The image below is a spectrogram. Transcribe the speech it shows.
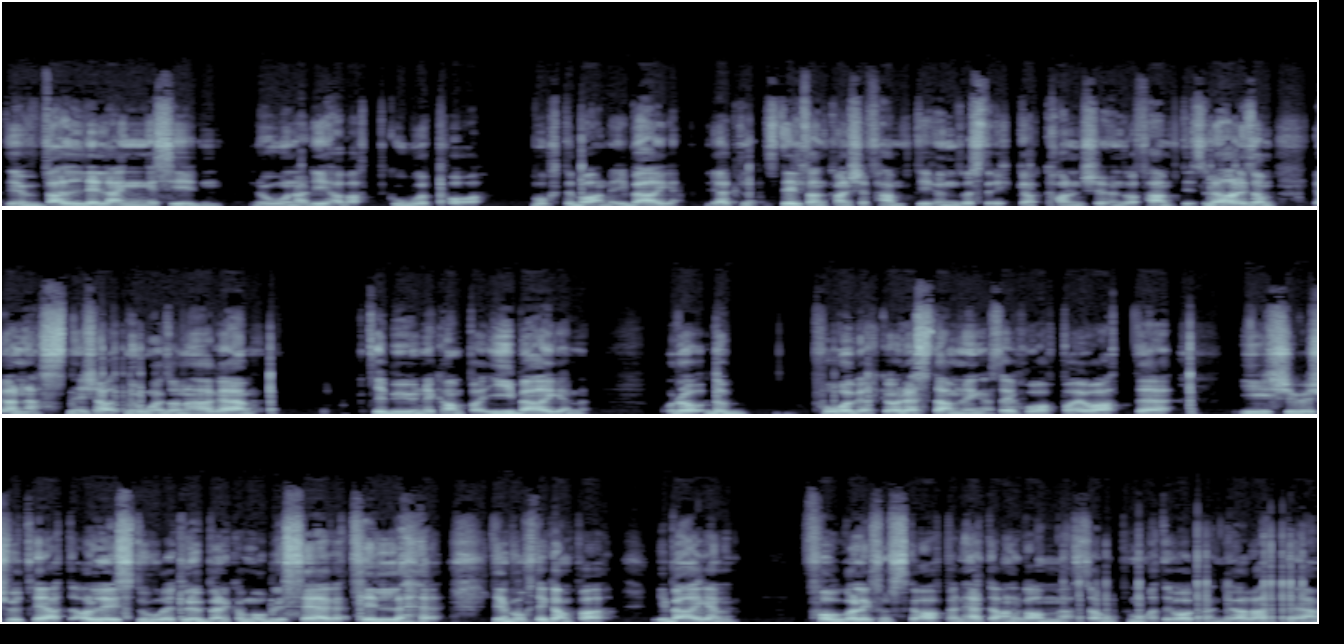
det er jo veldig lenge siden noen av de har vært gode på bortebane i Bergen. De har stilt sånn kanskje 50-100 stykker, kanskje 150. Så har liksom, vi har nesten ikke hatt noen sånne her eh, tribunekamper i Bergen. Og da, da påvirker jo det stemningen. Så jeg håper jo at uh, i 2023 at alle de store klubbene kan mobilisere til, til bortekamper i Bergen for å liksom skape en helt annen ramme som på en måte også kan gjøre at uh,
